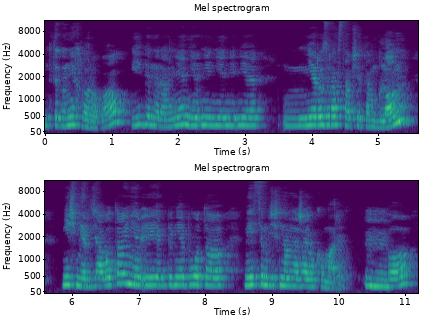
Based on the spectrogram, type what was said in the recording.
nikt tego nie chlorował i generalnie nie, nie, nie, nie, nie, nie rozrastał się tam glon, nie śmierdziało to i nie, jakby nie było to miejscem, gdzie się namnażają komary. Mhm. Bo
